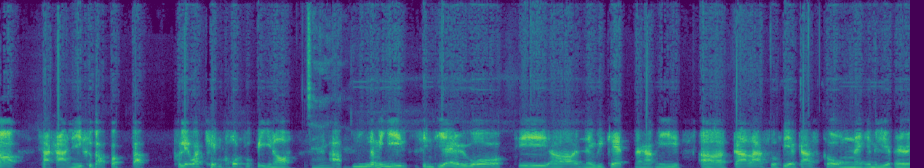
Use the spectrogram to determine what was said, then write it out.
ก็สาขานี้คือแบบแบบแบบเขาเรียกว่าเข้มข้นทุกปีเนาะำใช่อะค่ะปีนี้ก็มีซินเทียเอริโวที่เอ่อในวิกเก็ตนะครับ มีเอ่อกาลาโซเฟียกาสคงในเอมิเลียเพเร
